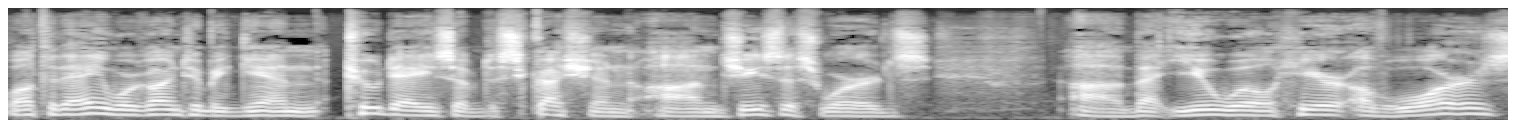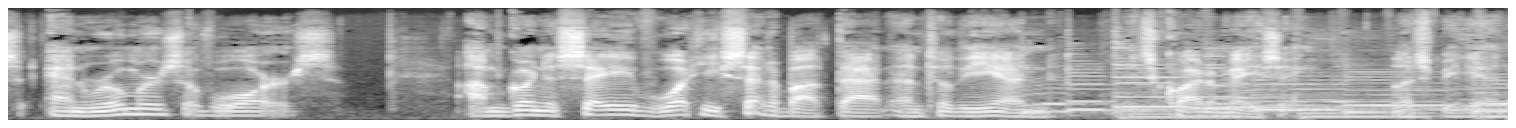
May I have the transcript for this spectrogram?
Well, today we're going to begin two days of discussion on Jesus' words uh, that you will hear of wars and rumors of wars. I'm going to save what he said about that until the end. It's quite amazing. Let's begin.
